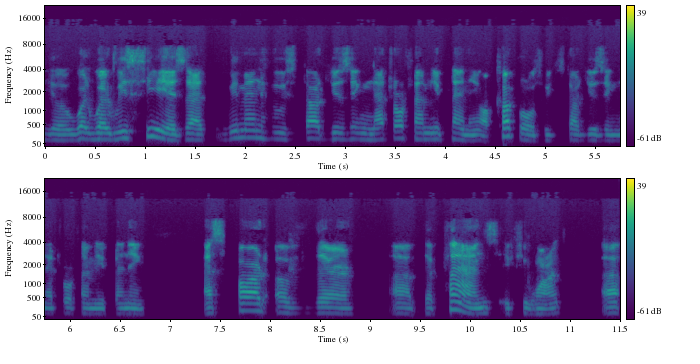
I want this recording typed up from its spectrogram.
you know, what what we see is that women who start using natural family planning, or couples who start using natural family planning, as part of their uh, their plans, if you want, uh,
